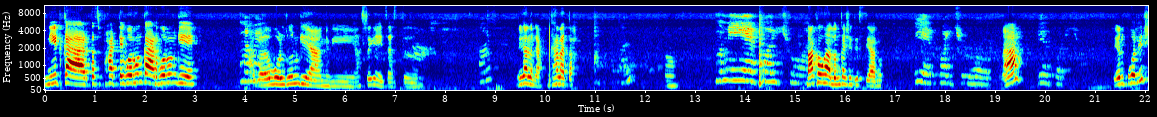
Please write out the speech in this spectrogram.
नीट काढ. तस फाटे वरून काढ वरून घे. अगं वळून घे अन्वी असं घ्यायचं असतं. निघालं का? घाल आता हं. दाखव घालून कशी दिसते अनु आ? Nail polish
